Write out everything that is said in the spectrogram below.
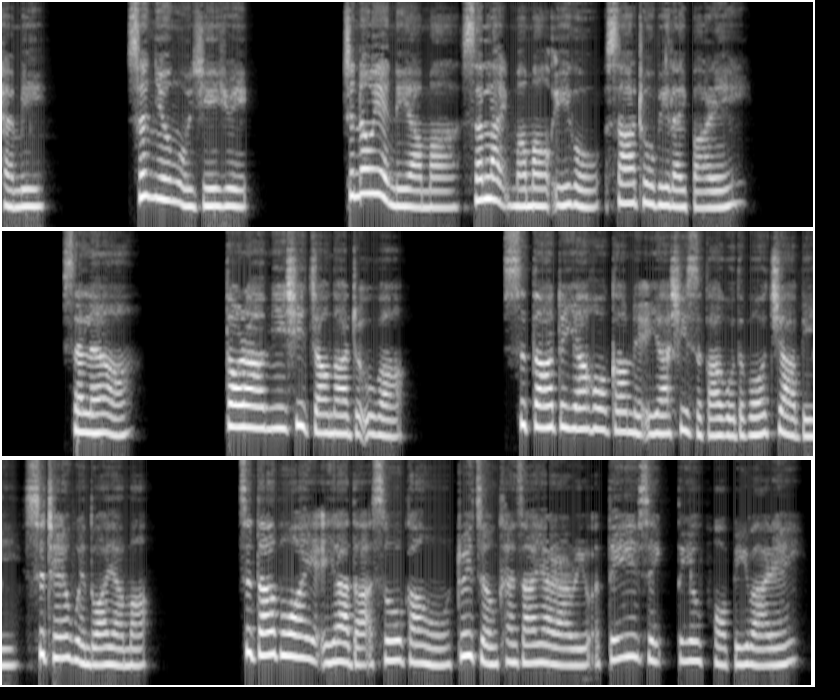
ခံပြီးဇက်ညွန့်ကိုရေး၍ကျွန်ုပ်ရဲ့နေရာမှာဇက်လိုက်မောင်မောင်အေးကိုအစားထိုးပေးလိုက်ပါတယ်။ဇလန်းအားတော်ရာမြင်ရှိចောင်းသားတဦးကစစ်သားတရားဟောကောင်းတဲ့အရာရှိစကားကိုသဘောကျပြီးစစ်ထဲဝင်သွားရမှစစ်သားဘဝရဲ့အရာသာအစိုးအကောင်းကိုတွေ့ကြုံခံစားရတာတွေကိုအသေးစိတ်သရုပ်ဖော်ပေးပါတယ်။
